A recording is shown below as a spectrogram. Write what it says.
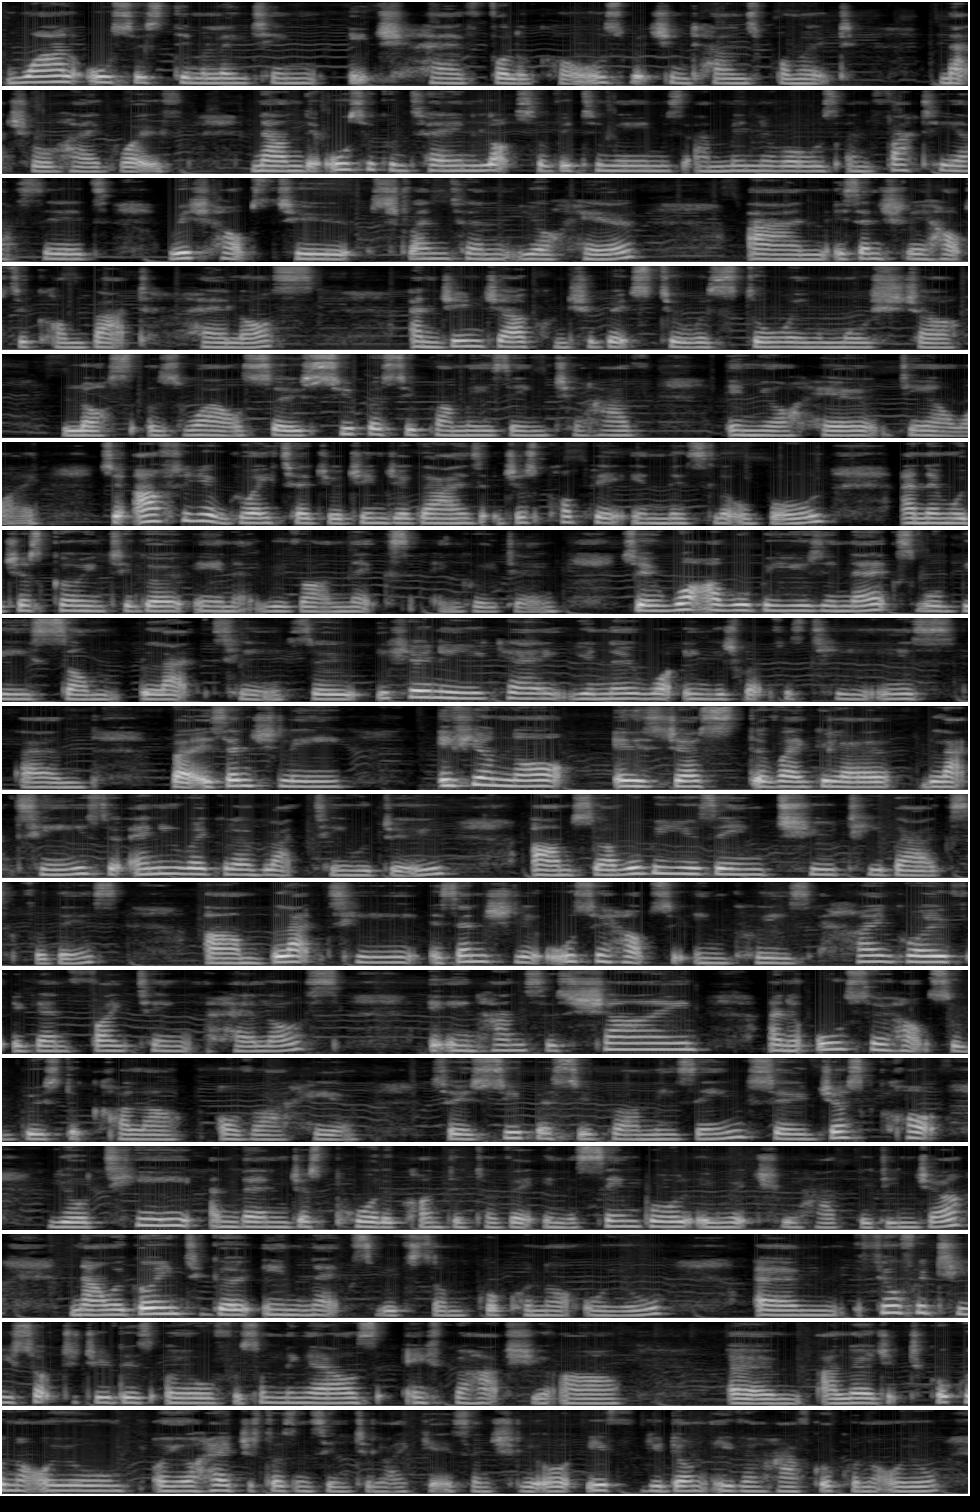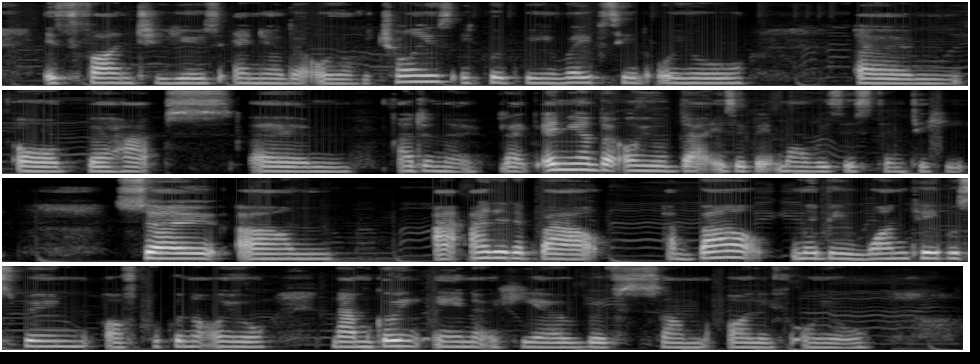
while also stimulating each hair follicles which in turn promote natural hair growth. Now they also contain lots of vitamins and minerals and fatty acids which helps to strengthen your hair and essentially helps to combat hair loss and ginger contributes to restoring moisture loss as well so super super amazing to have in your hair DIY so after you've grated your ginger guys just pop it in this little bowl and then we're just going to go in with our next ingredient. So what I will be using next will be some black tea. So if you're in the UK you know what English breakfast tea is um, but essentially if you're not it is just the regular black tea. So any regular black tea will do. Um, so I will be using two tea bags for this um, black tea essentially also helps to increase hair growth, again fighting hair loss. It enhances shine and it also helps to boost the color of our hair. So super super amazing. So just cut your tea and then just pour the content of it in the same bowl in which we have the ginger. Now we're going to go in next with some coconut oil. Um, feel free to substitute this oil for something else if perhaps you are um, allergic to coconut oil or your hair just doesn't seem to like it essentially. Or if you don't even have coconut oil it's fine to use any other oil of choice. It could be rapeseed oil um, or perhaps um, I don't know like any other oil that is a bit more resistant to heat. So um, I added about about maybe one tablespoon of coconut oil. Now I'm going in here with some olive oil.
